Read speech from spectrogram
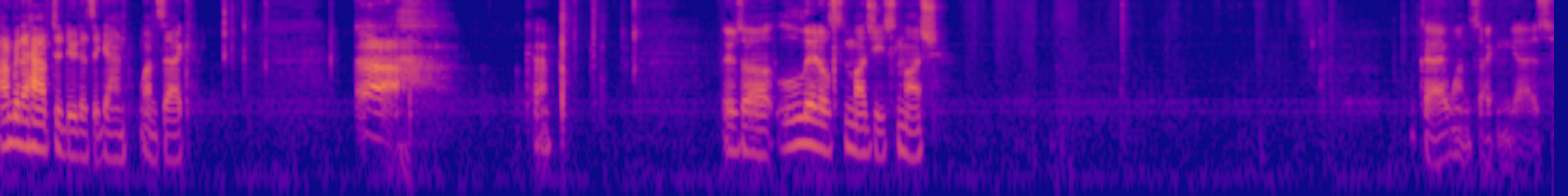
I'm going to have to do this again. One sec. Ah. Okay. There's a little smudgy smush. Okay, one second, guys.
